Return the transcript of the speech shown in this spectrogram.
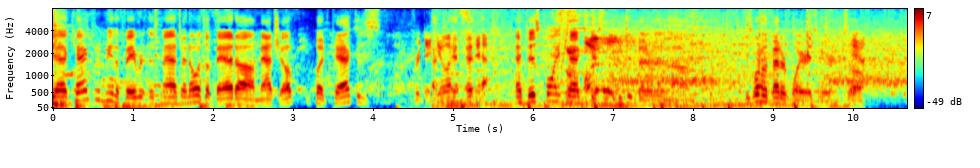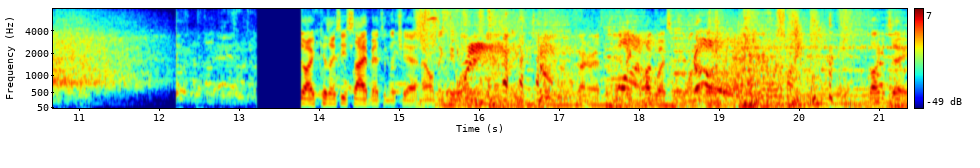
Yeah, Cax would be the favorite in this match. I know it's a bad uh, matchup, but Cax is ridiculous. at, yeah. at this point, Cax just, he's just better than um, he's one of the better players here. So. Yeah. So, because I, see side bets in the chat, and I don't think people understand. Like, they're underestimating. I think Pug West is the one that voted. You're gonna win the money. That's all I can say.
